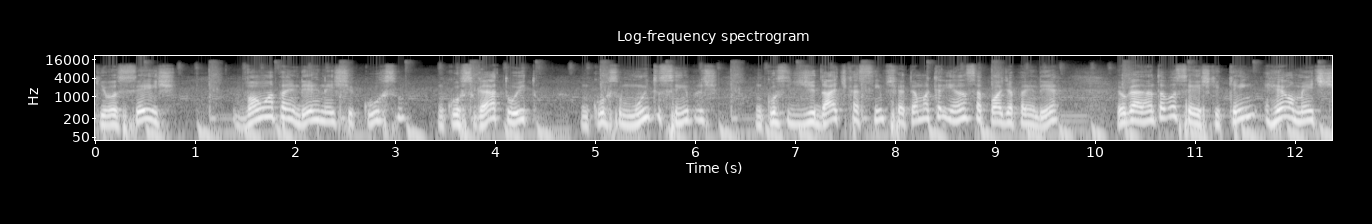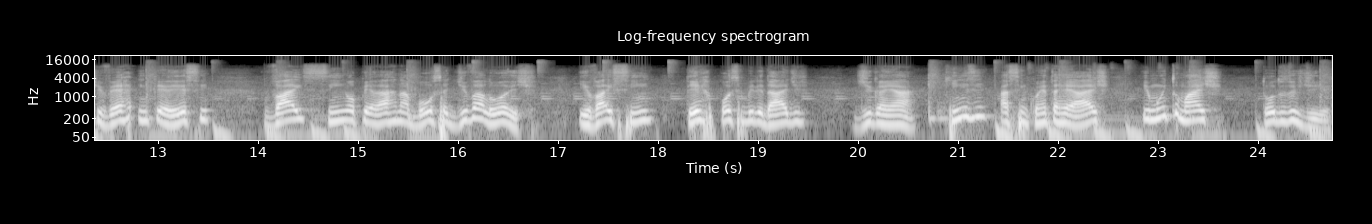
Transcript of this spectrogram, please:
que vocês vão aprender neste curso, um curso gratuito, um curso muito simples, um curso de didática simples que até uma criança pode aprender eu garanto a vocês que quem realmente tiver interesse vai sim operar na bolsa de valores e vai sim ter possibilidade de ganhar 15 a 50 reais e muito mais todos os dias.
